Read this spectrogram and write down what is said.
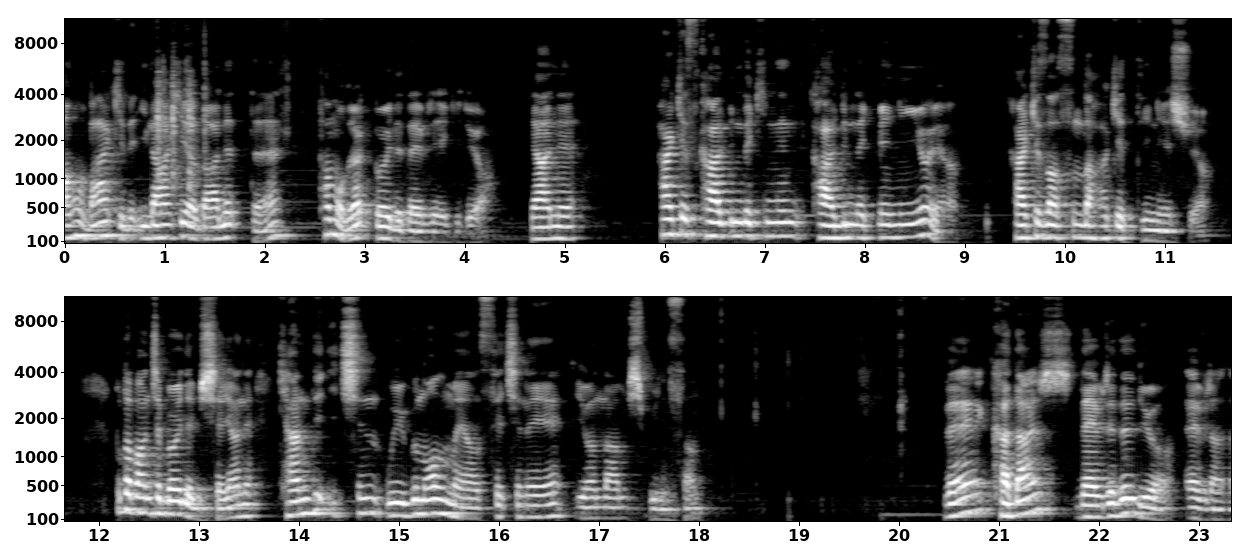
Ama belki de ilahi adalet de tam olarak böyle devreye giriyor. Yani herkes kalbindekinin kalbinin ekmeğini yiyor ya. Herkes aslında hak ettiğini yaşıyor. Bu da bence böyle bir şey. Yani kendi için uygun olmayan seçeneğe yönlenmiş bu insan. Ve kader devrede diyor evren.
